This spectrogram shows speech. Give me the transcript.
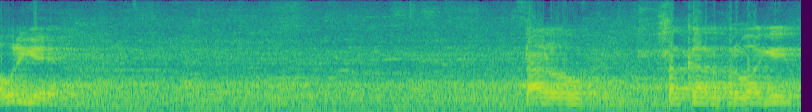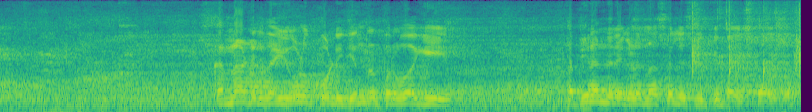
ಅವರಿಗೆ ನಾನು ಸರ್ಕಾರದ ಪರವಾಗಿ ಕರ್ನಾಟಕದ ಏಳು ಕೋಟಿ ಜನರ ಪರವಾಗಿ ಅಭಿನಂದನೆಗಳನ್ನು ಸಲ್ಲಿಸಲಿಕ್ಕೆ ಬಯಸ್ತಾ ಇದ್ದೇನೆ.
